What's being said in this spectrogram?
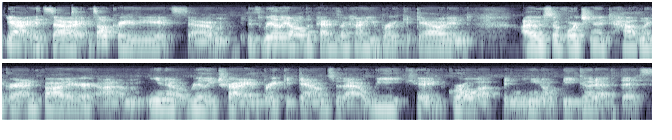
yeah, it's uh, it's all crazy. It's um, it really all depends on how you break it down. And I was so fortunate to have my grandfather, um, you know, really try and break it down so that we could grow up and you know be good at this.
